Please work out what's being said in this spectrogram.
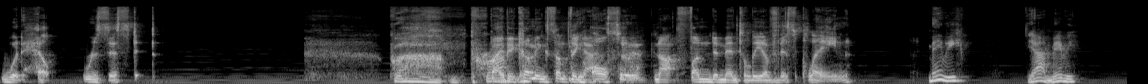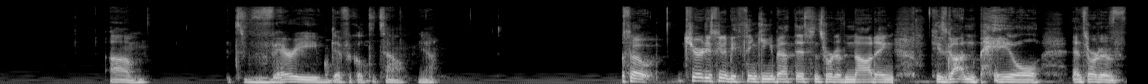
would help resist it Um, by becoming something yeah. also not fundamentally of this plane? maybe yeah maybe um it's very difficult to tell yeah So Charity's going to be thinking about this and sort of nodding. He's gotten pale and sort of,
